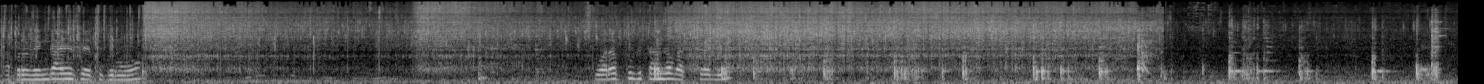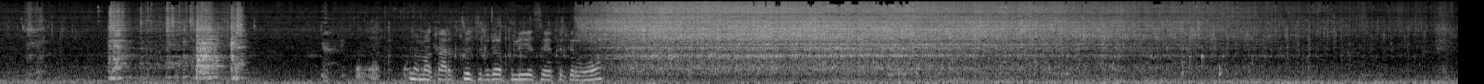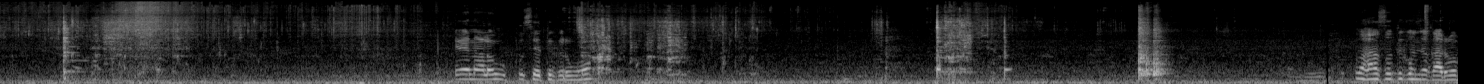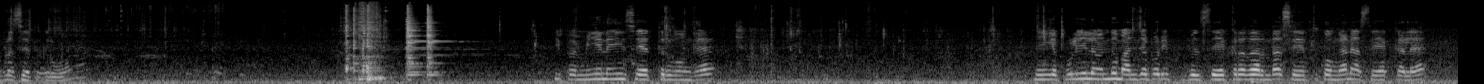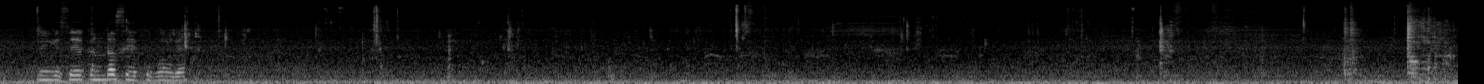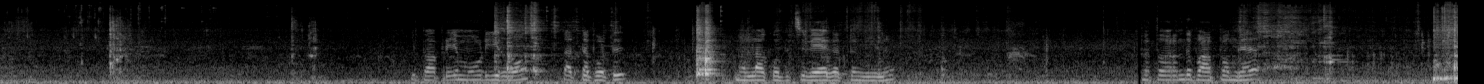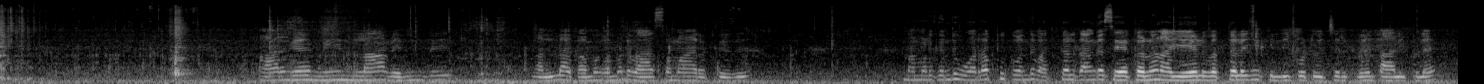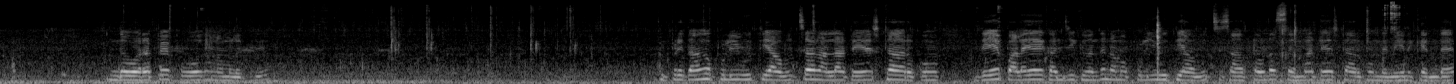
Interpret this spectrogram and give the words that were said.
அப்புறம் வெங்காயம் சேர்த்துக்கிடுவோம் உரப்புக்கு தாங்க வத்தல் நம்ம கரைச்சி வச்சுருக்க புளியை சேர்த்துக்கிடுவோம் தேவையான அளவு உப்பு சேர்த்துக்கிடுவோம் வாசத்துக்கு கொஞ்சம் கருவேப்பிலை சேர்த்துக்கிடுவோம் இப்போ மீனையும் சேர்த்துருவோங்க. நீங்கள் புளியில் வந்து மஞ்சள் பொடி சேர்க்குறதா இருந்தால் சேர்த்துக்கோங்க. நான் சேர்க்கலை. நீங்கள் சேர்க்கணுன்னா சேர்த்துக்கோங்க. இப்போ அப்படியே மூடிடுவோம். தட்டை போட்டு நல்லா கொதித்து வேகட்டும் மீன். இப்போ திறந்து பார்ப்போங்க. பாருங்க மீன்லாம் வெந்து நல்லா கம்மு கம்மட்டு வாசமாக இருக்குது. நம்மளுக்கு வந்து உரப்புக்கு வந்து வத்தல் தாங்க சேர்க்கணும். நான் ஏழு வத்தலையும் கிள்ளி போட்டு வச்சுருக்கிறேன் தாளிப்பில். இந்த உரப்பே போதும் நம்மளுக்கு. இப்படி தாங்க புளி ஊற்றி அவிச்சா நல்லா டேஸ்ட்டாக இருக்கும். இதே பழைய கஞ்சிக்கு வந்து நம்ம புளி ஊற்றி அவிச்சு சாப்பிட்டோம்னா செம்ம டேஸ்ட்டாக இருக்கும் இந்த மீன் கெண்டை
